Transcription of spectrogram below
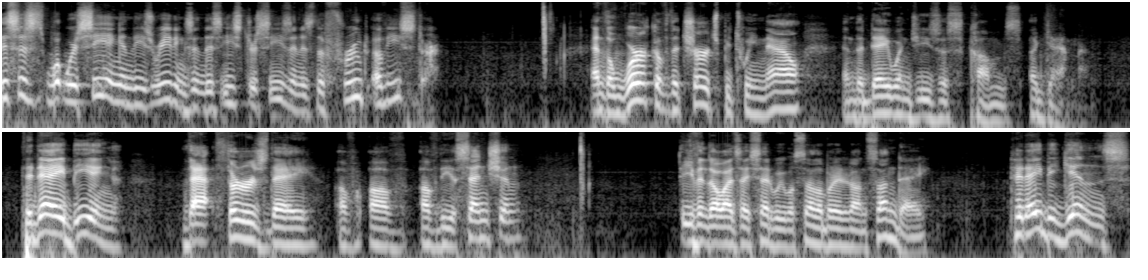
This is what we're seeing in these readings in this Easter season is the fruit of Easter. And the work of the church between now and the day when Jesus comes again. Today being that Thursday of, of, of the Ascension, even though, as I said, we will celebrate it on Sunday, today begins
